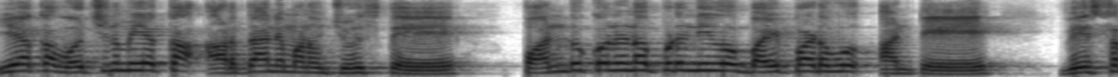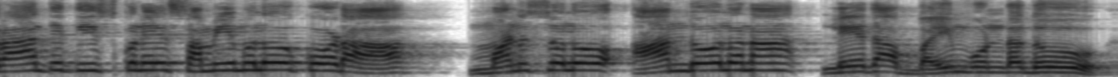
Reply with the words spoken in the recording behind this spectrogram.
ఈ యొక్క వచనం యొక్క అర్థాన్ని మనం చూస్తే పండుకొనున్నప్పుడు నీవు భయపడవు అంటే విశ్రాంతి తీసుకునే సమయంలో కూడా మనసులో ఆందోళన లేదా భయం ఉండదు.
